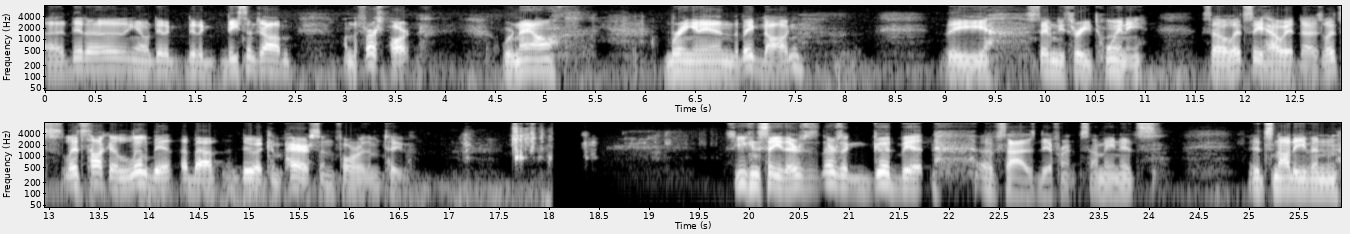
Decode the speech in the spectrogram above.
Uh, did a you know did a did a decent job on the first part. We're now bringing in the big dog, the 7320. So let's see how it does. Let's let's talk a little bit about do a comparison for them too. So you can see there's there's a good bit of size difference. I mean, it's it's not even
